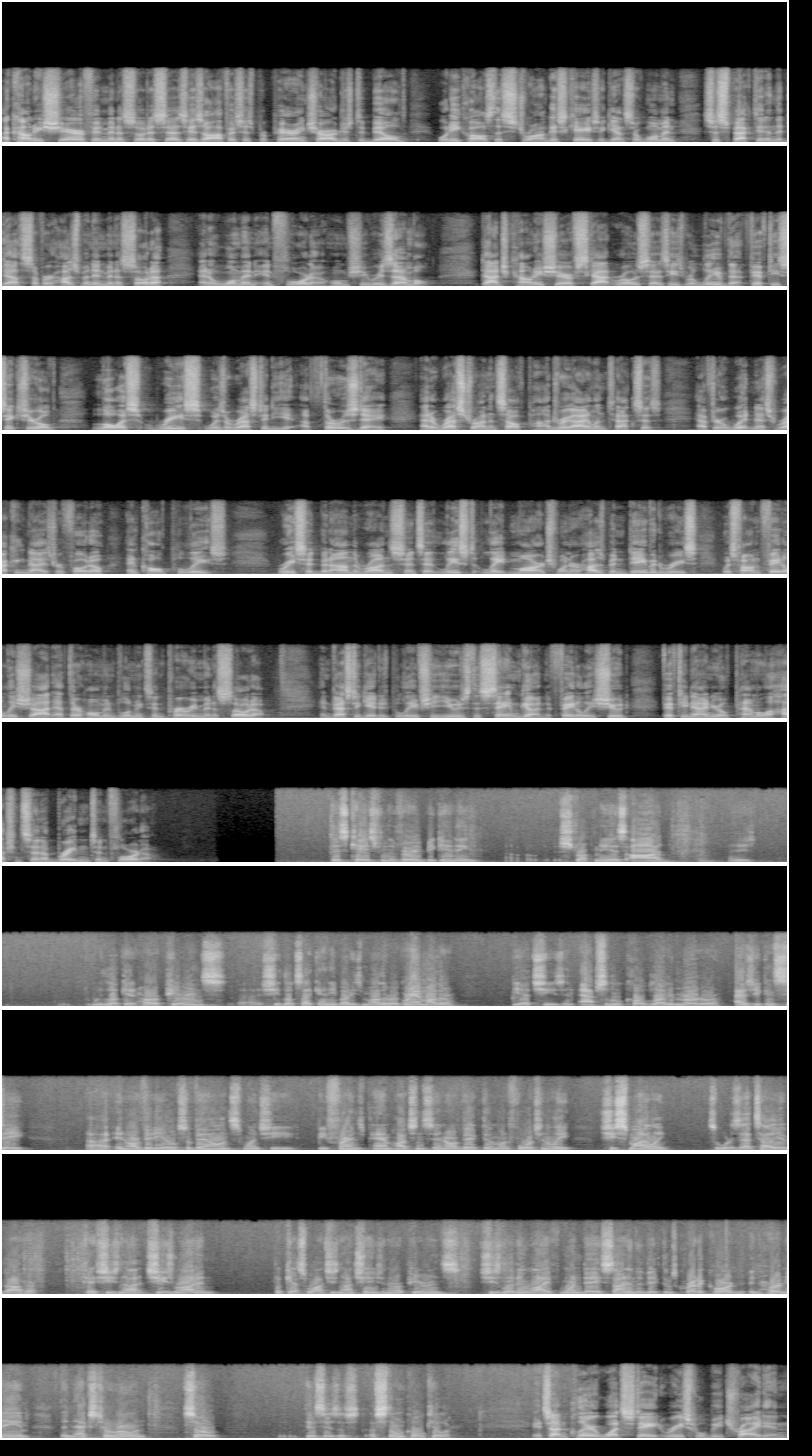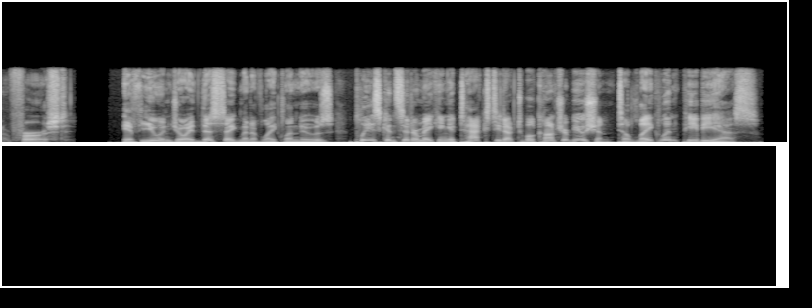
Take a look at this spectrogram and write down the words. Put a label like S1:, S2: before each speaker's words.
S1: A county sheriff in Minnesota says his office is preparing charges to build what he calls the strongest case against a woman suspected in the deaths of her husband in Minnesota and a woman in Florida whom she resembled. Dodge County Sheriff Scott Rose says he's relieved that 56-year-old Lois Riess was arrested a uh, Thursday at a restaurant in South Padre Island, Texas, after a witness recognized her photo and called police. Riess had been on the run since at least late March when her husband, David Riess, was found fatally shot at their home in Blooming Prairie, Minnesota. Investigators believe she used the same gun to fatally shoot 59-year-old Pamela Hutchinson of Bradenton, Florida.
S2: This case from the very beginning uh, struck me as odd. Uh, we look at her appearance. Uh, she looks like anybody's mother or grandmother, yet she's an absolute cold-blooded murderer. As you can see, uh, in our video surveillance when she befriends Pam Hutchinson, our victim, unfortunately, she's smiling. So what does that tell you about her? Okay, she's not, she's running, but guess what? She's not changing her appearance. She's living life one day signing the victim's credit card in her name, the next her own. So this is a, a stone cold killer.
S1: It's unclear what state Riess will be tried in first.
S3: If you enjoyed this segment of Lakeland News, please consider making a tax-deductible contribution to Lakeland PBS.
